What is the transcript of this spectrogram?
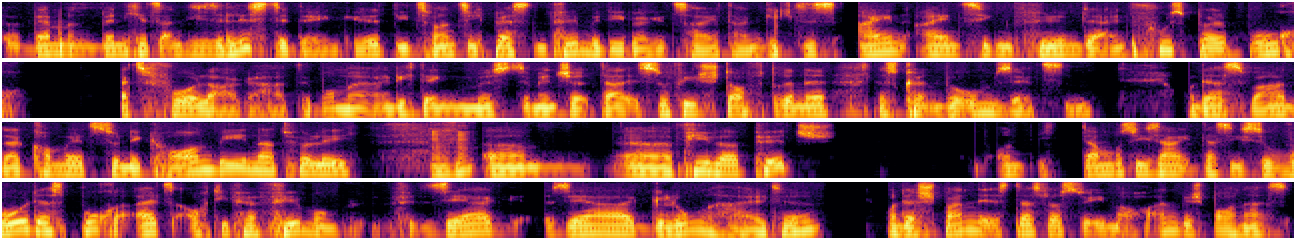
wenn man, wenn ich jetzt an diese Liste denke, die 20 besten Filme, die wir gezeigt haben, gibt es einen einzigen Film, der ein Fußballbuch als Vorlage hatte, wo man eigentlich denken müsste, Mensch, da ist so viel Stoff drin, das könnten wir umsetzen. Und das war, da kommen wir jetzt zu Nick Hornby natürlich, mhm. ähm, äh, Fever Pitch. Und ich, da muss ich sagen, dass ich sowohl das Buch als auch die Verfilmung sehr, sehr gelungen halte. Und das Spannende ist das, was du eben auch angesprochen hast.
